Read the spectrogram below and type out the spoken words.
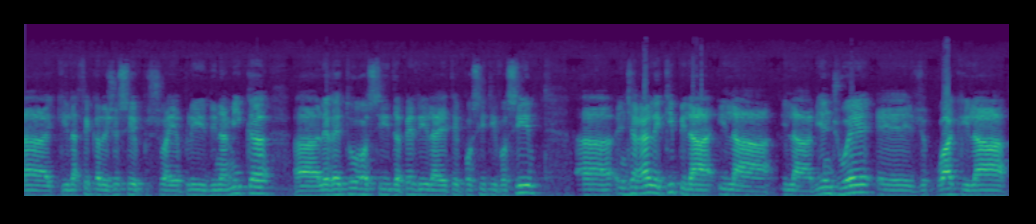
euh, qui a fait que le jeu soit plus dynamique. Euh, les retours aussi de Pedri il a été positif aussi. Euh, en général, l'équipe, il a, il, a, il a bien joué et je crois qu'il a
